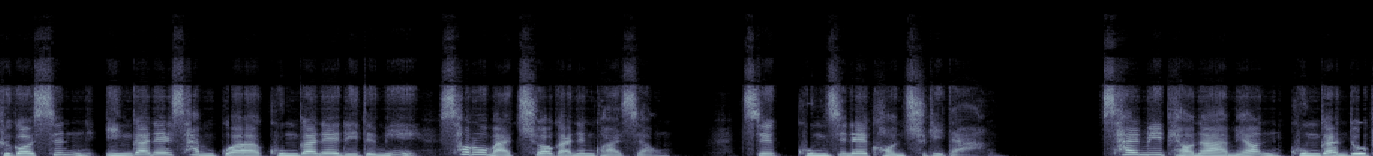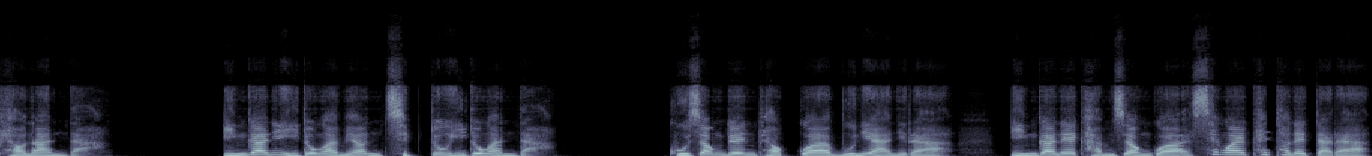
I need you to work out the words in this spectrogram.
그것은 인간의 삶과 공간의 리듬이 서로 맞추어가는 과정, 즉 공진의 건축이다. 삶이 변화하면 공간도 변화한다. 인간이 이동하면 집도 이동한다. 고정된 벽과 문이 아니라 인간의 감정과 생활 패턴에 따라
